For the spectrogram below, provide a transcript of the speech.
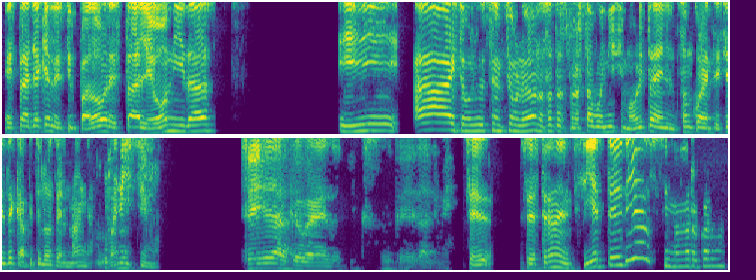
Está Jack el Destripador, está Leónidas. Y. Ay, se me, olvidó- se, se me olvidó a nosotros, pero está buenísimo. Ahorita el- son 47 capítulos del manga. Buenísimo. Sí, yo ya quiero ver en Netflix, el anime. Se, se estrena en 7 días, si mal no recuerdo.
